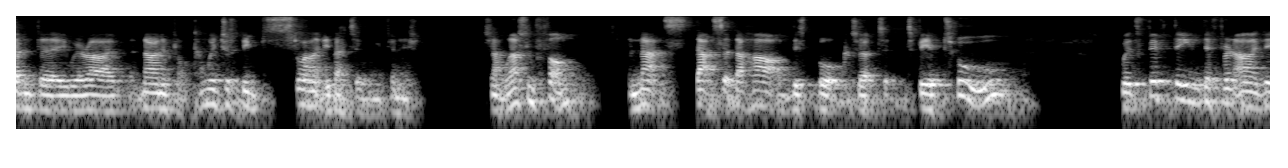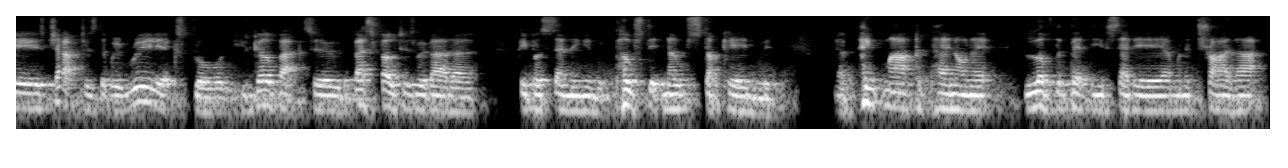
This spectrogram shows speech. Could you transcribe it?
7.30, we arrive at 9 o'clock. Can we just be slightly better when we finish? So we'll have some fun. And that's that's at the heart of this book, to, to, to be a tool with 15 different ideas, chapters that we really explored. You can go back to the best photos we've had, uh, people sending in with post-it notes stuck in with a pink marker pen on it. Love the bit that you've said here. I'm going to try that.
